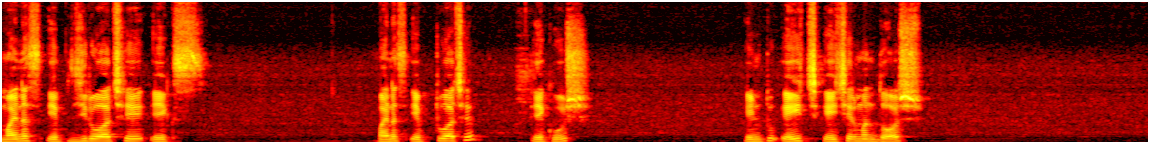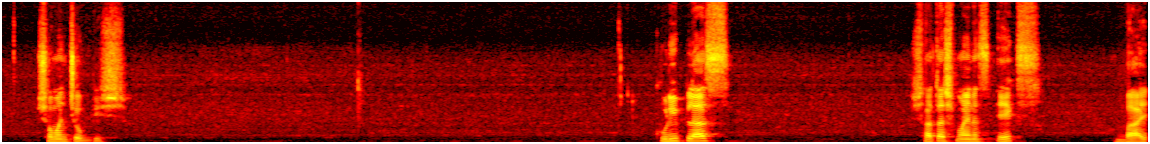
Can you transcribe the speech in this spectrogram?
মাইনাস এফ জিরো আছে এক্স মাইনাস এফ টু আছে একুশ। ইন্টু এইচ এইচের মান দশ, সমান চব্বিশ। কুড়ি প্লাস সাতাশ মাইনাস এক্স বাই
